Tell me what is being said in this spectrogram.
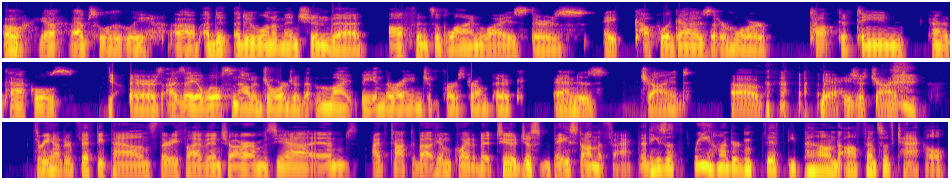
Oh yeah, absolutely. Uh, I do I do want to mention that offensive line wise, there's a couple of guys that are more top fifteen kind of tackles. Yeah. There's Isaiah Wilson out of Georgia that might be in the range of first round pick and is giant. Uh, yeah, he's just giant. 350 pounds, 35 inch arms. Yeah. And I've talked about him quite a bit too, just based on the fact that he's a 350 pound offensive tackle.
